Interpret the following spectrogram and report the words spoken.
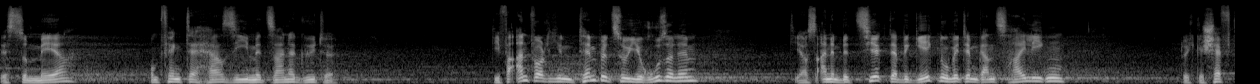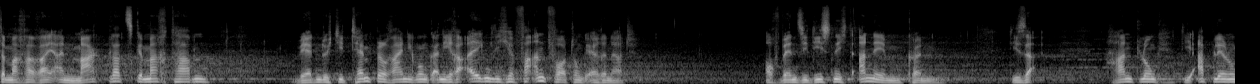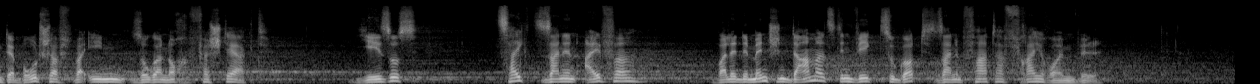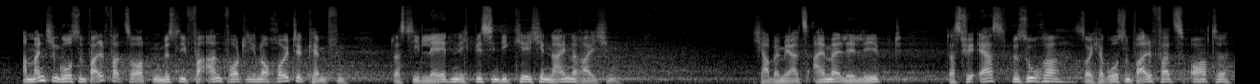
desto mehr umfängt der Herr sie mit seiner Güte. Die Verantwortlichen Tempel zu Jerusalem, die aus einem Bezirk der Begegnung mit dem ganz Heiligen durch Geschäftemacherei einen Marktplatz gemacht haben, werden durch die Tempelreinigung an ihre eigentliche Verantwortung erinnert, auch wenn sie dies nicht annehmen können. Diese Handlung, die Ablehnung der Botschaft bei ihnen sogar noch verstärkt. Jesus zeigt seinen Eifer, weil er den Menschen damals den Weg zu Gott, seinem Vater, freiräumen will. An manchen großen Wallfahrtsorten müssen die Verantwortlichen noch heute kämpfen, dass die Läden nicht bis in die Kirche hineinreichen. Ich habe mehr als einmal erlebt, dass für Erstbesucher solcher großen Wallfahrtsorte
